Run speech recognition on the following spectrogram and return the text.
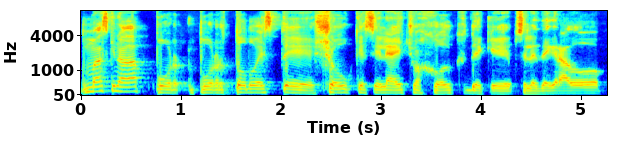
Más que nada por, por todo este show que se le ha hecho a Hulk de que se le degradó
